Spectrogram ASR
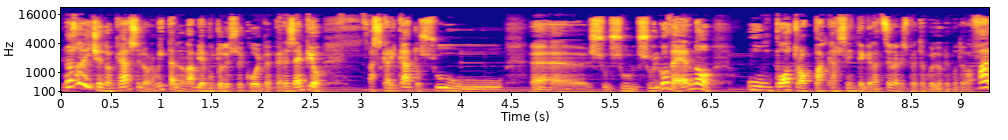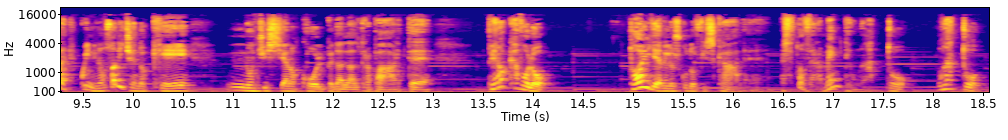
Non sto dicendo che ArcelorMittal non abbia avuto le sue colpe, per esempio ha scaricato su, eh, su, su, sul governo un po' troppa cassa integrazione rispetto a quello che poteva fare, quindi non sto dicendo che non ci siano colpe dall'altra parte, però cavolo, togliere lo scudo fiscale è stato veramente un atto, un atto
